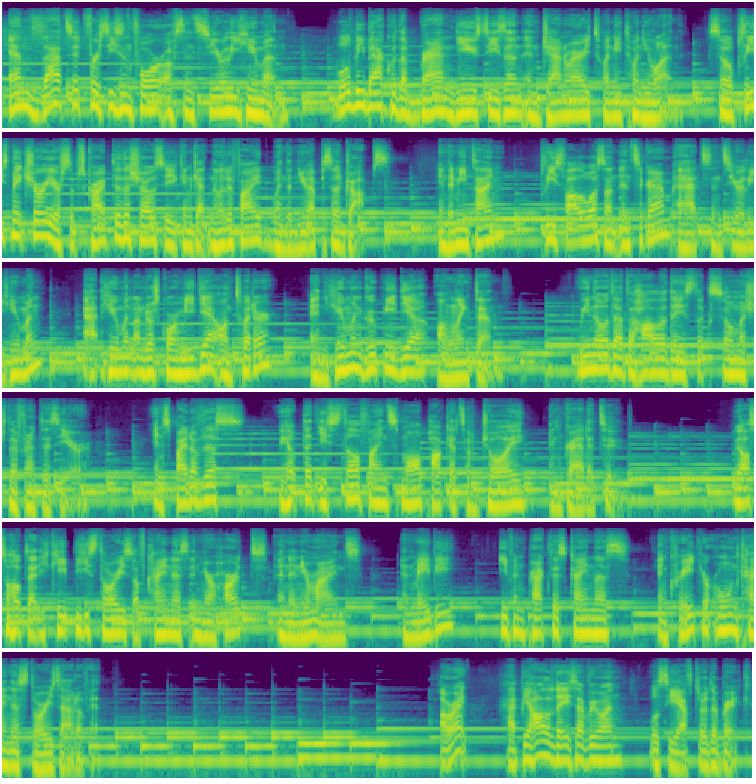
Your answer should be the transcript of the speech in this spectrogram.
And that's it for season 4 of Sincerely Human. We'll be back with a brand new season in January 2021. So please make sure you're subscribed to the show so you can get notified when the new episode drops. In the meantime, Please follow us on Instagram at sincerelyhuman, at human underscore media on Twitter, and human group media on LinkedIn. We know that the holidays look so much different this year. In spite of this, we hope that you still find small pockets of joy and gratitude. We also hope that you keep these stories of kindness in your hearts and in your minds, and maybe even practice kindness and create your own kindness stories out of it. All right, happy holidays, everyone. We'll see you after the break.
